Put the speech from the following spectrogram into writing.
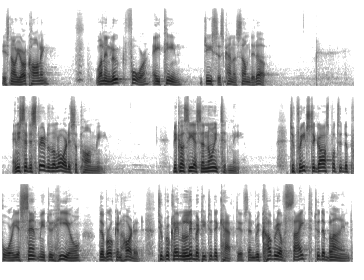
is now your calling. Well, in Luke 4 18, Jesus kind of summed it up. And he said, The Spirit of the Lord is upon me because he has anointed me to preach the gospel to the poor. He has sent me to heal the brokenhearted, to proclaim liberty to the captives and recovery of sight to the blind,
